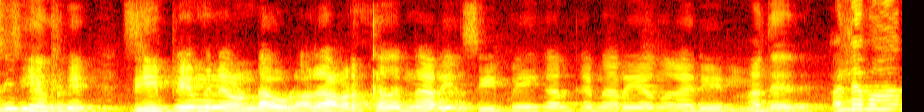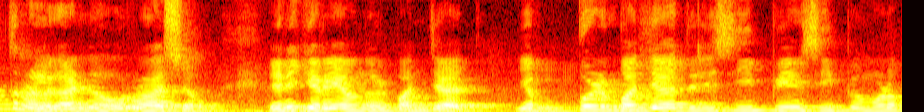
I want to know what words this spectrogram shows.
C P M. എമ്മിനെ ഉണ്ടാവുള്ളൂ. അത് അവർക്ക് തന്നെ അറിയാം. സി പി ഐക്കാർക്ക് തന്നെ അറിയാവുന്ന കാര്യമായിരിക്കും. അതെ അതെ. അല്ല മാത്രമല്ല കഴിഞ്ഞ ഒരു പ്രാവശ്യം എനിക്കറിയാവുന്ന ഒരു പഞ്ചായത്ത് എപ്പോഴും പഞ്ചായത്തിൽ C P M C P M കൂടെ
